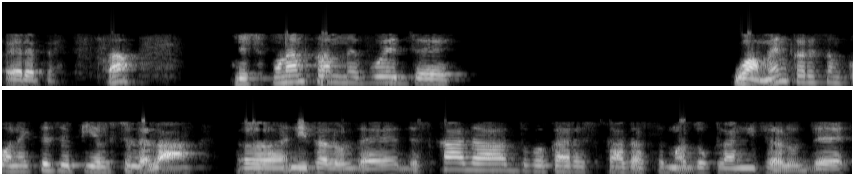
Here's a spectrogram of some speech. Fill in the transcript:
RP. Da? Deci spuneam că am nevoie de oameni care să-mi conecteze PLC-urile la uh, nivelul de, de SCADA, după care SCADA să mă duc la nivelul de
